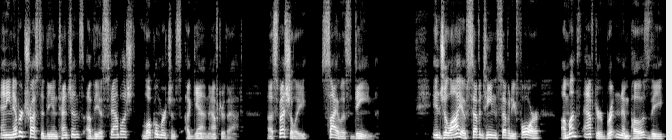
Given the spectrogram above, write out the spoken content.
and he never trusted the intentions of the established local merchants again after that, especially Silas Deane. In July of 1774, a month after Britain imposed the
